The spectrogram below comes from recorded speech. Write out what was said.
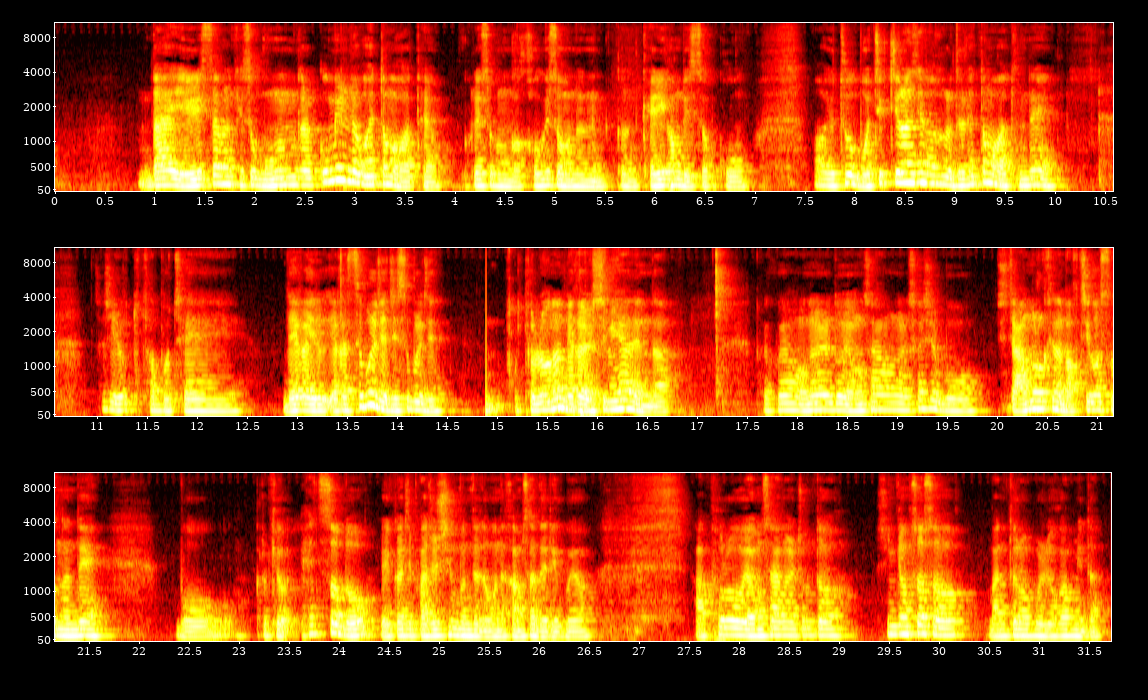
나의 일상을 계속 뭔가를 꾸미려고 했던 것 같아요. 그래서 뭔가 거기서 오는 그런 괴리감도 있었고 아, 유튜브 뭐 찍지라는 생각을 늘 했던 것 같은데 사실 이것도 다 뭐 제 내가 이렇게 약간 스불제지 스불제 결론은 내가 열심히 해야 된다. 그리고요 오늘도 영상을 사실 뭐 진짜 아무렇게나 막 찍었었는데 뭐 그렇게 했어도 여기까지 봐주신 분들 너무나 감사드리고요. 앞으로 영상을 좀 더 신경 써서 만들어 보려고 합니다.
